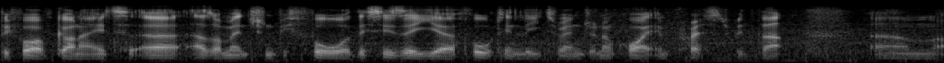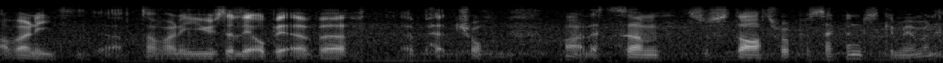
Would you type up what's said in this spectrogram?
before I've gone out. Uh, as I mentioned before, this is a uh, 14 litre engine. I'm quite impressed with that. Um, I've only I've only used a little bit of uh, petrol. Right, let's um, just start her up a second. Just give me a minute.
